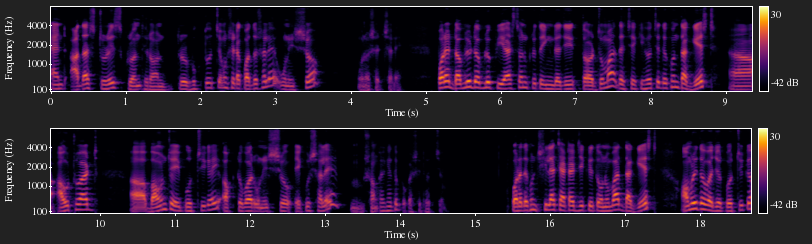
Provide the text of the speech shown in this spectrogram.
and other stories গ্রন্থের অন্তর্ভুক্ত হচ্ছে এবং সেটা কত সালে? উনিশশো উনষাট সালে। পরে ডব্লিউ ডব্লিউ পিয়ারসন কৃত ইংরেজি তর্জমা দেখছে কি হচ্ছে? দেখুন, দ্য গেস্ট আউটওয়ার্ড বাউন্ড এই পত্রিকায় অক্টোবর উনিশশো একুশ সালে সংখ্যা কিন্তু প্রকাশিত হচ্ছে। পরে দেখুন, শিলা চ্যাটার্জি কৃত অনুবাদ, দ্য গেস্ট অমৃতবাজার পত্রিকা,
